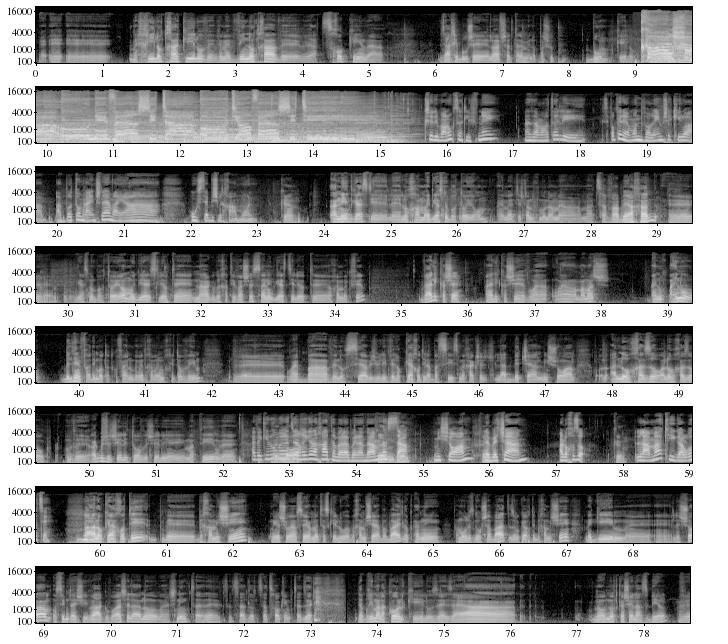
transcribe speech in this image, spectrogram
אה, אה, אה, מכיל אותך, כאילו, ו- ומבין אותך, ו- והצחוקים, וה... זה היה חיבור שלא היה אפשר להתעלם ממנו, פשוט בום, כאילו. כל האוניברסיטה אודיוורסיטי. כשדיברנו קצת לפני, אז אמרת לי, סיפרת לי המון דברים שכאילו הבוטום ליין שלהם היה, הוא עושה בשבילך המון. כן. אני התגייסתי ללוחמה, התגייסנו באותו יום, האמת, יש לנו תמונה מה, מהצבא ביחד. אה, התגייסנו באותו יום, הוא התגייס להיות אה, נהג בחטיבה 16, אני התגייסתי להיות אה, לוחם בכפיר. והיה לי קשה, היה לי קשה, והוא היה, הוא היה ממש... היינו, היינו בלתי נפרדים באותה תקופה, היינו באמת החברים הכי טובים, והוא היה בא ונוסע בשבילי, ולוקח אותי לבסיס, מרחק של ליד בית שאן, משוהם, הלוך, חזור, הלוך, חזור, ורק בשביל שיהיה לי טוב ושיהיה לי מתאים, ו... אתה כאילו אומר את זה על. רגל אחת, אבל הבן אדם כן, נסע זה- משוהם כן. לבית שאן, הלוך חזור. כן. למה? כי יגאל רוצה. בא, לוקח אותי בחמישי, בגלל שהוא היה עושה יומט, אז כאילו בחמישי היה בבית, אני אמור לסגור שבת, הוא לוקח אותי בחמישי, מגיעים אה, אה, לשוהם, עושים את הישיבה הגבוהה שלנו, מעשנים קצת, אה, קצת, קצת, לא, קצת צחוקים, קצת זה. מדברים על הכל, כאילו, זה, זה היה מאוד מאוד קשה להסביר, ו...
